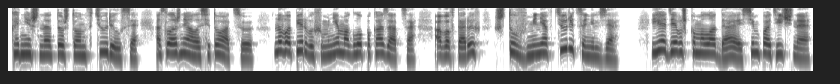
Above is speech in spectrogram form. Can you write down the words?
Конечно, то, что он втюрился, осложняло ситуацию, но, во-первых, мне могло показаться, а во-вторых, что, в меня втюриться нельзя? Я девушка молодая, симпатичная,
